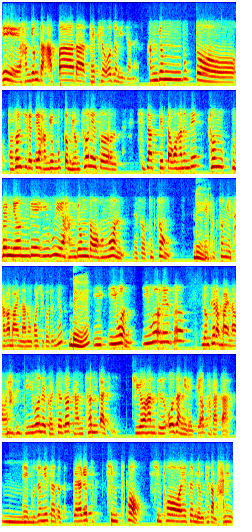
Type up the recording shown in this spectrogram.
예예 한경도 앞바다 대표 어종이잖아요. 한경북도 조선시대 때 한경북도 명천에서 시작됐다고 하는데 1900년대 이후에 한경도 홍원에서 북청 네. 예, 북청이 사가 많이 나는 곳이거든요. 네. 이 이원 이원에서 명태란 많이 나와요. 이원을 걸쳐서 담천까지 주요한 그 오장이랬죠 바닷가. 음. 예, 그 중에서도 특별하게 북- 심포, 심포에서 명태가 많이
